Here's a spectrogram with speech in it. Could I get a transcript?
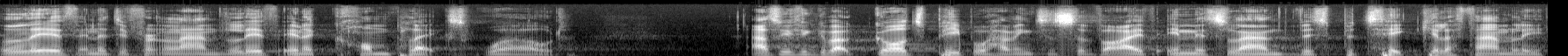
live in a different land, live in a complex world. As we think about God's people having to survive in this land, this particular family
